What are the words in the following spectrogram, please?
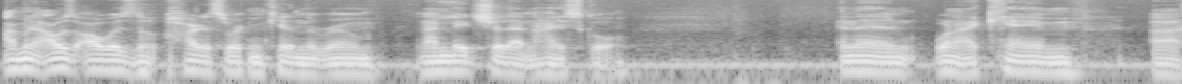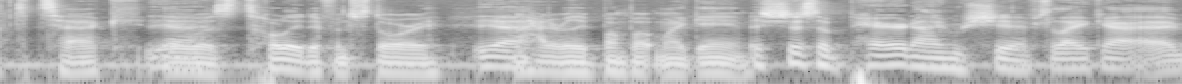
I mean I was always the hardest working kid in the room and I made sure that in high school. And then when I came uh, to tech, Yeah. it was totally different story. Yeah. I had to really bump up my game. It's just a paradigm shift. Like I,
